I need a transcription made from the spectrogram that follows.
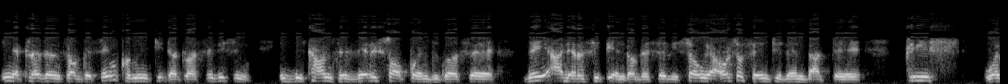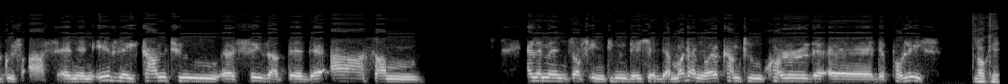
in the presence of the same community that we're servicing, it becomes a very sore point because uh, they are the recipient of the service. So we are also saying to them that uh, please work with us. And then if they come to uh, see that uh, there are some elements of intimidation, they're more than welcome to call the, uh, the police. Okay,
